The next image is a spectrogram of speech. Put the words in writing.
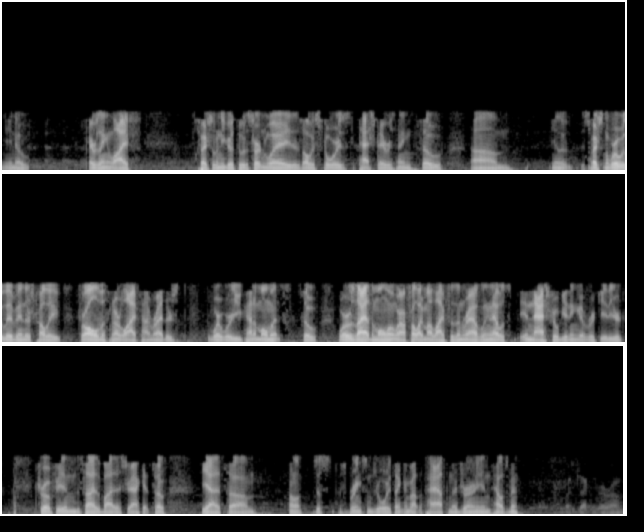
you know everything in life, especially when you go through it a certain way. There's always stories attached to everything. So, um, you know, especially in the world we live in, there's probably for all of us in our lifetime, right? There's where were you kind of moments. So where was I at the moment where I felt like my life was unraveling? That was in Nashville, getting a Rookie of the Year trophy, and decided to buy this jacket. So, yeah, it's um, I don't know, just just brings some joy thinking about the path and the journey and how it's been. best jacket you've ever owned?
